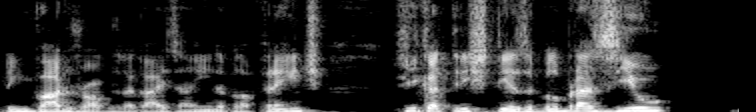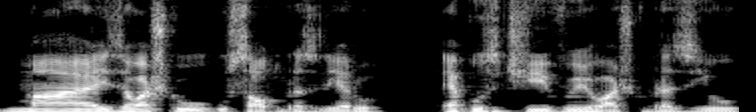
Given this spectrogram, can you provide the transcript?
tem vários jogos legais ainda pela frente. Fica a tristeza pelo Brasil, mas eu acho que o, o salto brasileiro é positivo e eu acho que o Brasil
